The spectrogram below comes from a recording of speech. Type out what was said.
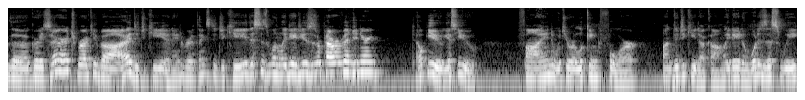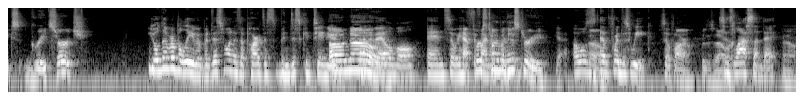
The Great Search brought to you by DigiKey and Native Thanks, DigiKey. This is when Lady Ada uses her power of engineering to help you, yes, you, find what you are looking for on digikey.com. Lady Ada, what is this week's Great Search? You'll never believe it, but this one is a part that's been discontinued, Oh, no. unavailable, and so we have to First find time in history. Yeah, oh, Oh. uh, for this week so far, Oh, for this hour. since last Sunday. Yeah.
